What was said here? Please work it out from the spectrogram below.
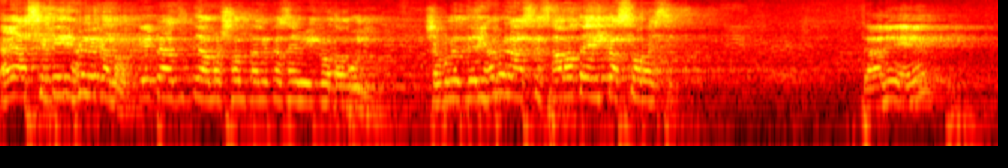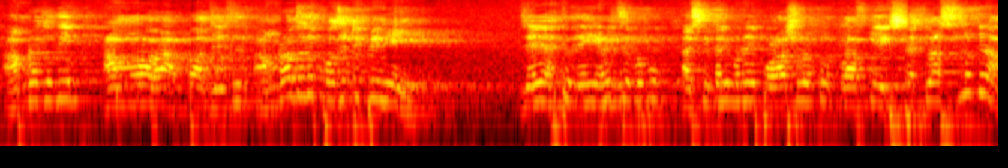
এই আজকে দেরি হলে কেন? এটা যদি আমার সন্তানের কাছে আমি এই কথা বলি, সে বলে, দেরি হবে না, আজকে সারাতে এই কাজ করাইছে। তাহলে আমরা যদি আম্মা আব্বা যে যে- আমরাও যদি পজিটিভলি নিই যে এত দেরি হয়েছে বাবু, আজকে তাহলে মনে হয় পড়াশোনার কোনো ক্লাস কি এক্সট্রা ক্লাস ছিল কিনা?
